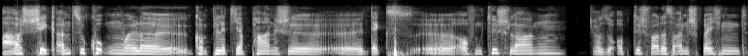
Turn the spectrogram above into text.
arschschick anzugucken, weil da komplett japanische äh, Decks äh, auf dem Tisch lagen. Also optisch war das ansprechend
